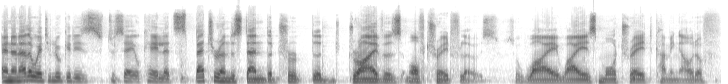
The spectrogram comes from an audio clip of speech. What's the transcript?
And another way to look at it is to say, okay, let's better understand the tr- the drivers of trade flows. So why why is more trade coming out of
